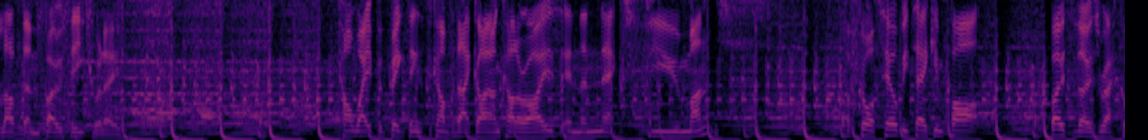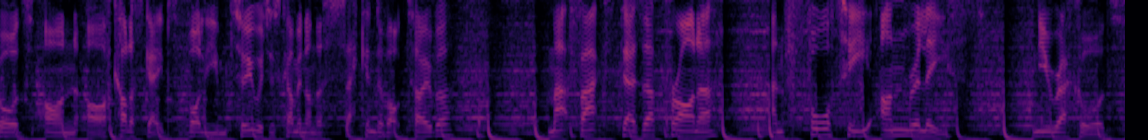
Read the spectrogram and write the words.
Love them both equally. Can't wait for big things to come for that guy on Colorize in the next few months. Of course, he'll be taking part both of those records on our Colorscapes Volume 2, which is coming on the 2nd of October. Matt Fax, Deza, Prana, and 40 unreleased new records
